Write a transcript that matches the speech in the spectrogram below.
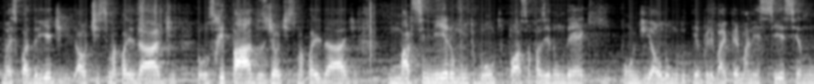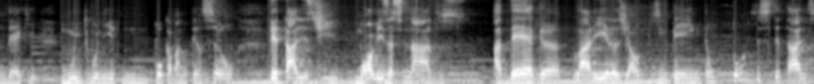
uma esquadria de altíssima qualidade, os ripados de altíssima qualidade, um marceneiro muito bom que possa fazer um deck onde ao longo do tempo ele vai permanecer sendo um deck muito bonito, com pouca manutenção, detalhes de móveis assinados, adega, lareiras de alto desempenho, então todos esses detalhes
